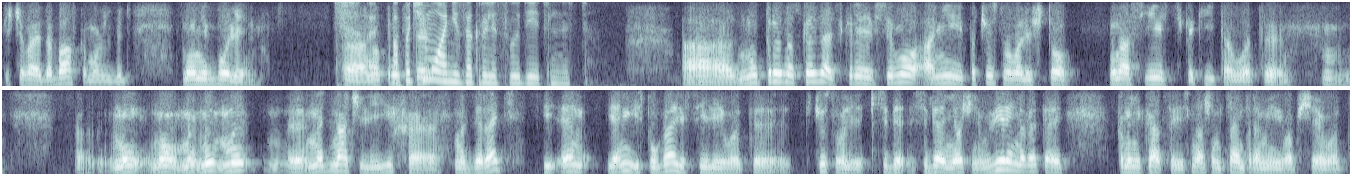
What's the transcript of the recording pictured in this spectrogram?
пищевая добавка, может быть, но не более. А, но, а принципе, а почему они закрыли свою деятельность? А, ну, трудно сказать. Скорее всего, они почувствовали, что у нас есть какие-то вот... Мы, ну, мы, мы, мы э, начали их э, надзирать, и, э, и они испугались или вот чувствовали себя, себя не очень уверенно в этой коммуникации с нашим центром и вообще вот,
